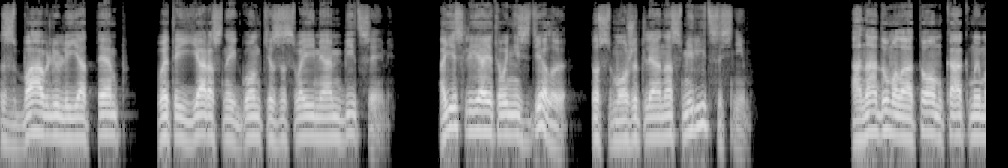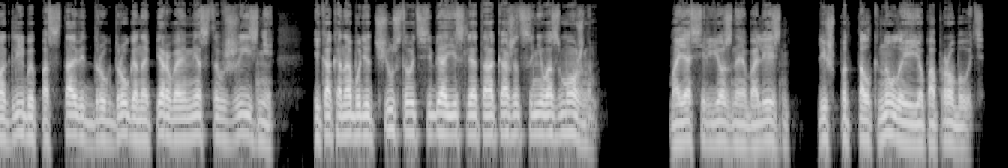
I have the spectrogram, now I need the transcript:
Сбавлю ли я темп в этой яростной гонке за своими амбициями? А если я этого не сделаю, то сможет ли она смириться с ним? Она думала о том, как мы могли бы поставить друг друга на первое место в жизни и как она будет чувствовать себя, если это окажется невозможным. Моя серьезная болезнь лишь подтолкнула ее попробовать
